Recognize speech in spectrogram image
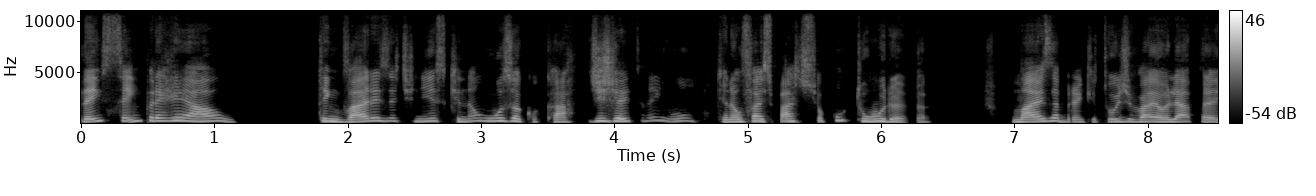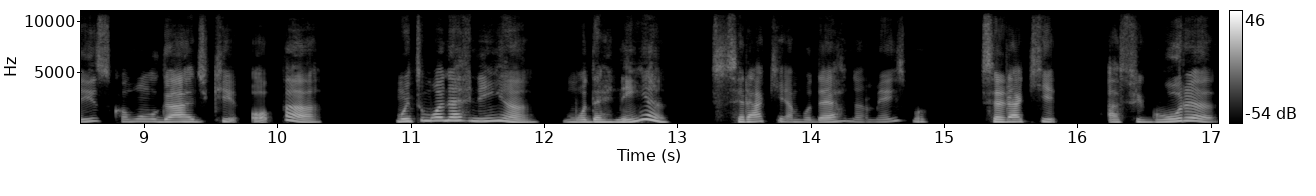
nem sempre é real. Tem várias etnias que não usam cocá de jeito nenhum, porque não faz parte da sua cultura. Mas a branquitude vai olhar para isso como um lugar de que, opa, muito moderninha. Moderninha? Será que é moderna mesmo? Será que a figura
